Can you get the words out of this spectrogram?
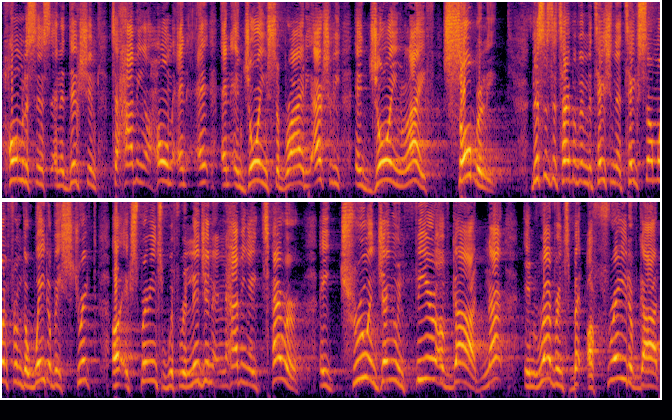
homelessness and addiction to having a home and, and, and enjoying sobriety, actually enjoying life soberly. This is the type of invitation that takes someone from the weight of a strict uh, experience with religion and having a terror, a true and genuine fear of God, not in reverence but afraid of God,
